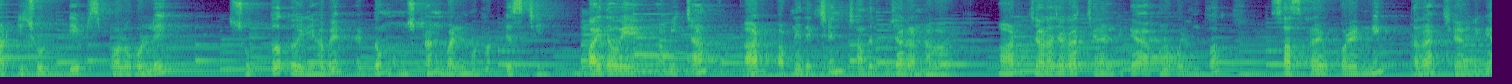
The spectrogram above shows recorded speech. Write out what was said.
আর কিছু টিপস ফলো করলেই শুক্তো তৈরি হবে একদম অনুষ্ঠান বাড়ির মতো টেস্টি বাই দা ওয়ে আমি চাঁদ আর আপনি দেখছেন চাঁদের পূজা রান্নাঘর। আর যারা যারা চ্যানেলটিকে এখনও পর্যন্ত সাবস্ক্রাইব করেননি, তারা চ্যানেলটিকে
